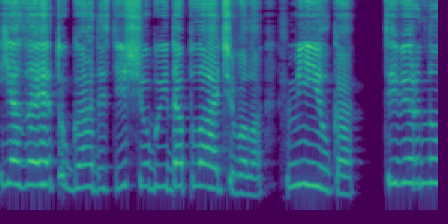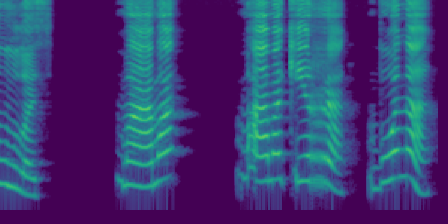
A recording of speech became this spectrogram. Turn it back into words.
я за эту гадость еще бы и доплачивала. Милка, ты вернулась. Мама? Мама Кирра, Бона?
